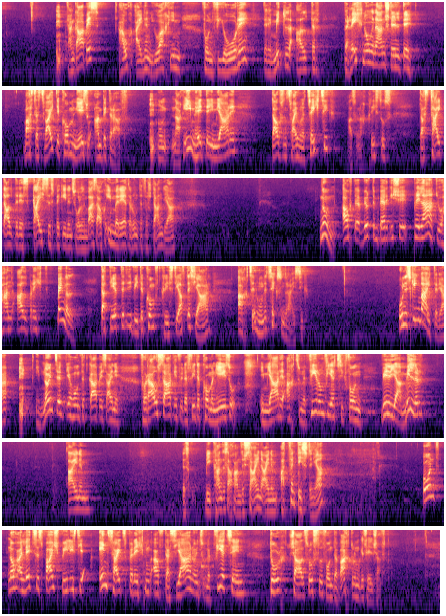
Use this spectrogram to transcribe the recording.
Dann gab es auch einen Joachim von Fiore, der im Mittelalter Berechnungen anstellte, was das zweite Kommen Jesu anbetraf. Und nach ihm hätte im Jahre 1260, also nach Christus, das Zeitalter des Geistes beginnen sollen, was auch immer er darunter verstand, ja. Nun, auch der württembergische Prälat Johann Albrecht Bengel datierte die Wiederkunft Christi auf das Jahr 1836. Und es ging weiter, ja. Im 19. Jahrhundert gab es eine Voraussage für das Wiederkommen Jesu im Jahre 1844 von William Miller, einem, das, wie kann das auch anders sein, einem Adventisten, ja. Und noch ein letztes Beispiel ist die Endzeitsberechnung auf das Jahr 1914 durch Charles Russell von der Wachturmgesellschaft.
